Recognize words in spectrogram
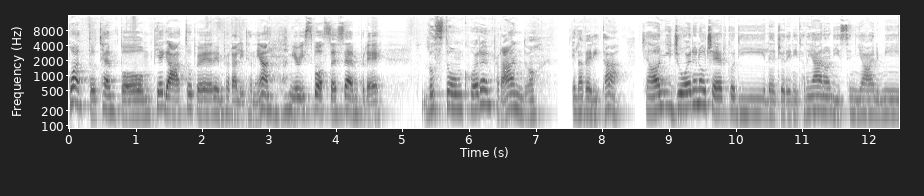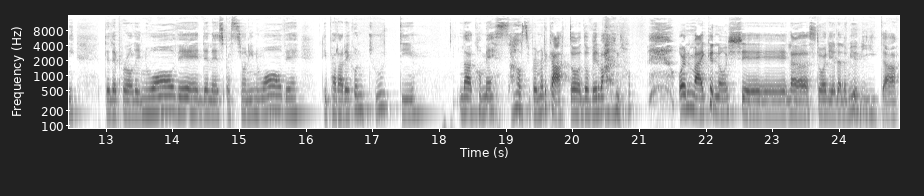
quanto tempo ho impiegato per imparare l'italiano. La mia risposta è sempre lo sto ancora imparando. È la verità. Cioè, ogni giorno cerco di leggere in italiano, di insegnarmi delle parole nuove, delle espressioni nuove, di parlare con tutti. La commessa al supermercato dove vado ormai conosce la storia della mia vita.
